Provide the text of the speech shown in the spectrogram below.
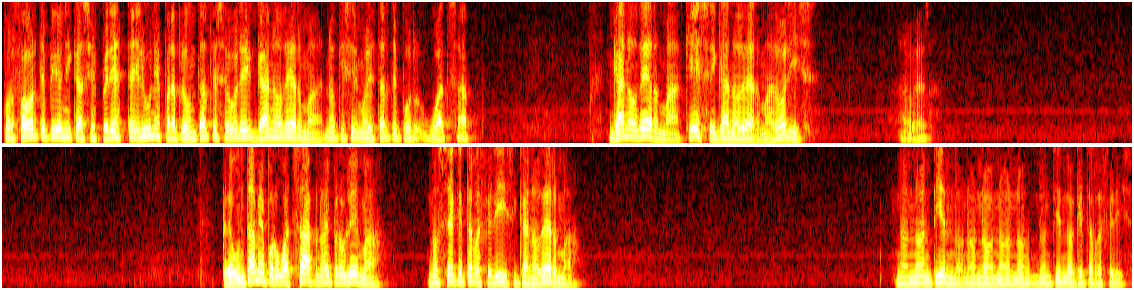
por favor te pido Nicasio, esperé hasta el lunes para preguntarte sobre ganoderma. No quise molestarte por WhatsApp. Ganoderma, ¿qué es el ganoderma, Doris? A ver. Pregúntame por WhatsApp, no hay problema. No sé a qué te referís, ganoderma. No, no entiendo, no, no, no, no, no entiendo a qué te referís.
